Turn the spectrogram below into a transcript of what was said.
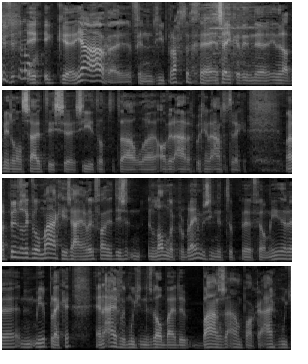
U zit er nog. Ik, ik, eh, ja, wij vinden het hier prachtig. Eh, en zeker in eh, inderdaad Middelland-Zuid is, eh, zie je dat het al, eh, alweer aardig begint aan te trekken. Maar het punt wat ik wil maken is eigenlijk van het is een, een landelijk probleem. We zien het op eh, veel meer, eh, meer plekken. En eigenlijk moet je het wel bij de basis aanpakken. Eigenlijk moet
